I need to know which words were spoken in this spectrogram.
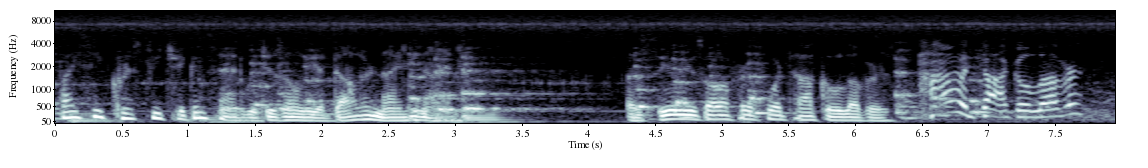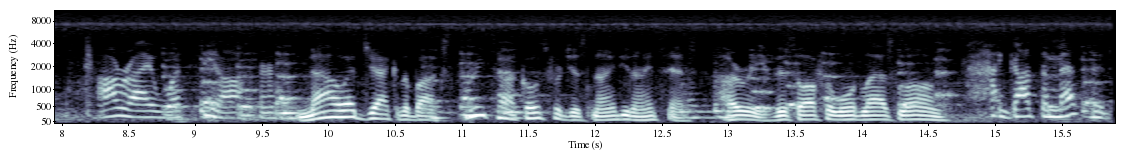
spicy, crispy chicken sandwich is only $1.99. A serious offer for taco lovers. I'm a taco lover. All right, what's the offer? Now at Jack in the Box, three tacos for just 99 cents. Hurry, this offer won't last long. I got the message.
